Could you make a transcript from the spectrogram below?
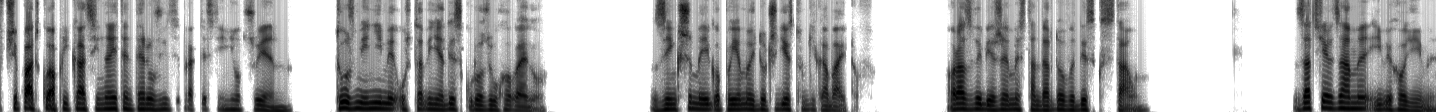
w przypadku aplikacji Nathan te różnicy praktycznie nie odczujemy. Tu zmienimy ustawienia dysku rozruchowego. Zwiększymy jego pojemność do 30 GB oraz wybierzemy standardowy dysk stały. Zatwierdzamy i wychodzimy.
